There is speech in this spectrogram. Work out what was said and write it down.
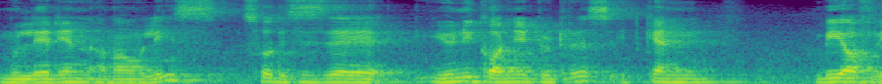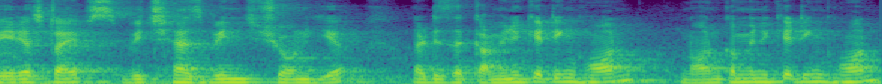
Mullerian anomalies. So this is a unicornuate uterus. It can be of various types which has been shown here. That is the communicating horn, non-communicating horn,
